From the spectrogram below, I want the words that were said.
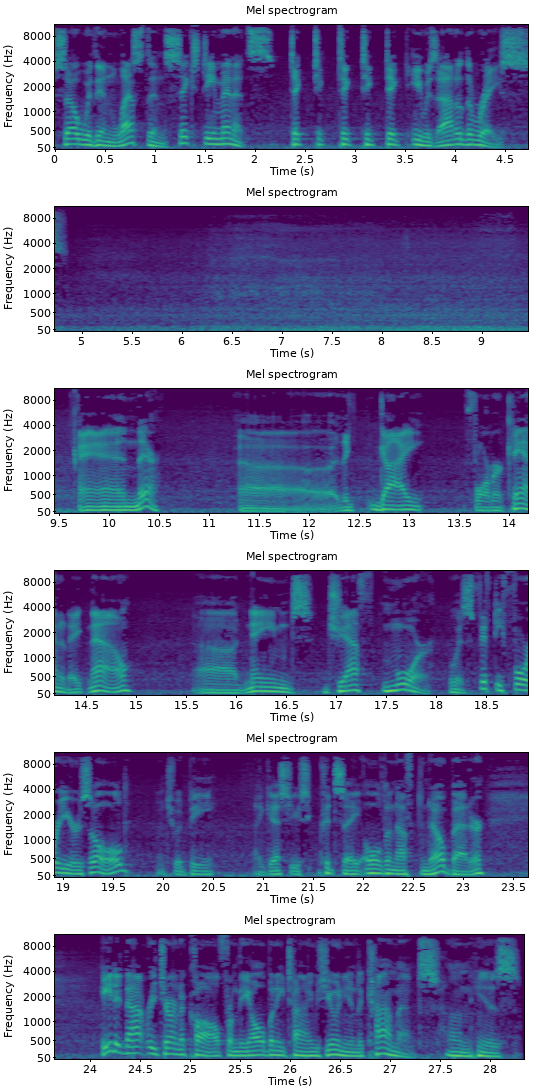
So within less than 60 minutes, tick, tick, tick, tick, tick, he was out of the race. And there. Uh, the guy, former candidate now, uh, named Jeff Moore, who is 54 years old, which would be, I guess you could say, old enough to know better. He did not return a call from the Albany Times Union to comment on his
